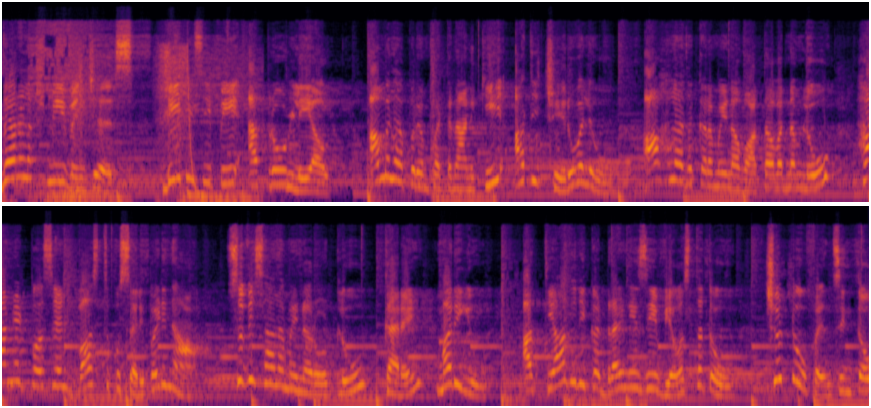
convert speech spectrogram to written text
Dhanalakshmi ventures DTCP approved layout Amalapuram పట్టణానికి అతి చేరువలో. ఆహ్లాదకరమైన వాతావరణంలో హండ్రెడ్ పర్సెంట్ వాస్తుకు సరిపడిన సువిశాలమైన రోడ్లు కరెంట్ మరియు అత్యాధునిక డ్రైనేజీ వ్యవస్థతో చుట్టూ ఫెన్సింగ్తో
